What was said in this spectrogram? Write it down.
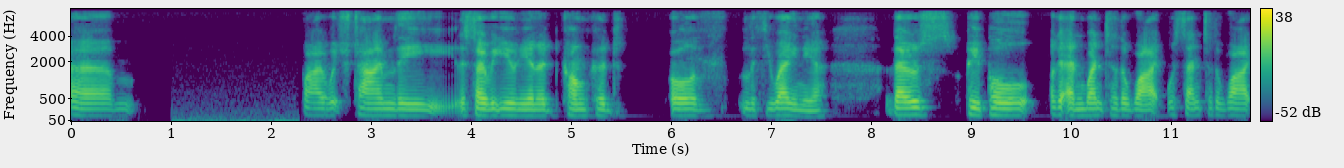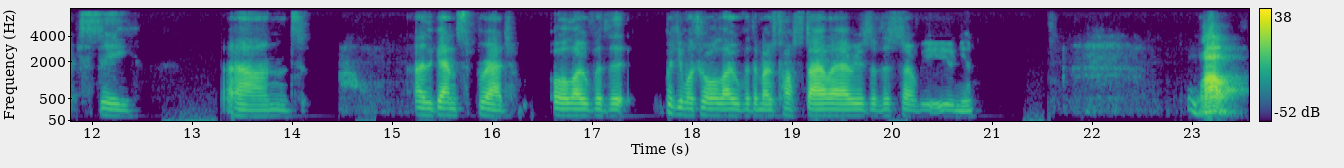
um, by which time the, the Soviet Union had conquered all of Lithuania, those people again went to the White, were sent to the White Sea, and, and again spread all over the, pretty much all over the most hostile areas of the Soviet Union. Wow,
